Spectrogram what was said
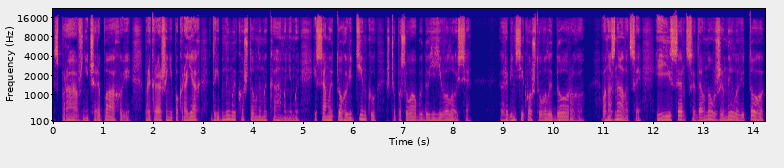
справжні, черепахові, прикрашені по краях дрібними коштовними каменями, і саме того відтінку, що посував би до її волосся. Гребінці коштували дорого. Вона знала це, і її серце давно вже нило від того,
